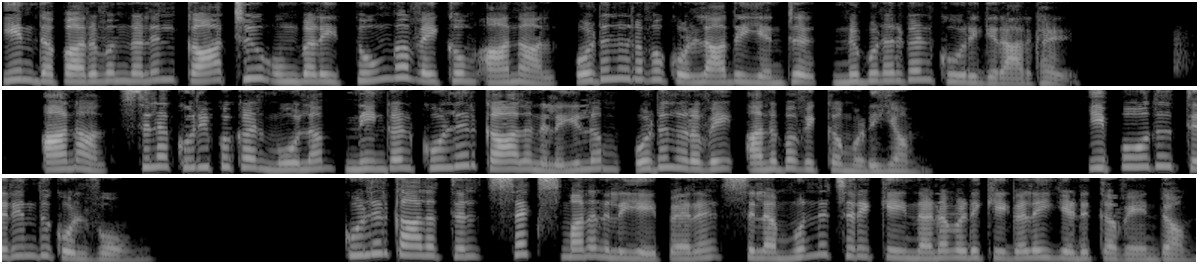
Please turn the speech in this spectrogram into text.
இந்த பருவங்களில் காற்று உங்களை தூங்க வைக்கும் ஆனால் உடலுறவு கொள்ளாது என்று நிபுணர்கள் கூறுகிறார்கள். ஆனால் சில குறிப்புகள் மூலம் நீங்கள் குளிர் காலநிலையிலும் உடலுறவை அனுபவிக்க முடியும். இப்போது தெரிந்து கொள்வோம். குளிர்காலத்தில் செக்ஸ் மனநிலையை பெற சில முன்னெச்சரிக்கை நடவடிக்கைகளை எடுக்க வேண்டும்.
